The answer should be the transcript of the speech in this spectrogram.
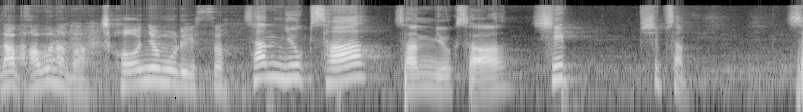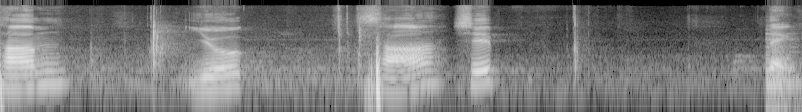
5나 바보나 봐. 전혀 모르겠어. 3, 6, 4, 3 6 4 10, 13. 3 6 4 10 땡.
